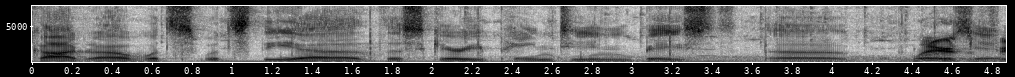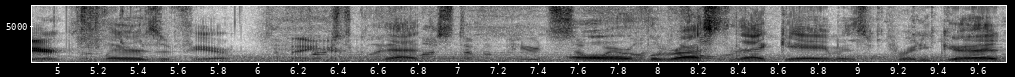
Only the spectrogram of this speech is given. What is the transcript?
God, uh, what's what's the uh, the scary painting based uh, Layers of? Fear. Layers of Fear. Thank First you. that must have appeared all the rest of that game is pretty good.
